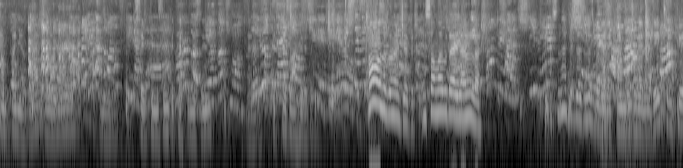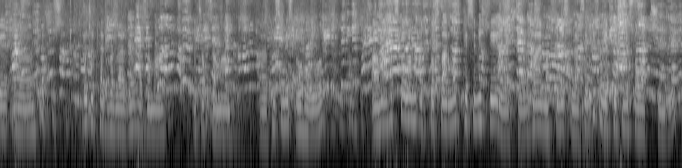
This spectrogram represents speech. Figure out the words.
kampaniyada onları e, sevgimizin, diqqətimizin e, bir təzahürüdür. Hal-hazırda nə gedir? İnsanlar burada əylənirlər. Əslində biz özümüz bilərekdən bu cür elədik. Çünki ə, bu cür tədbirlərdə hər zaman çox zaman ə, pessimist ruh olur. Amma həbsdə olan dostlarımız pessimist deyillərsə, daim optimistdirlərsə, biz niyə pessimist olaq düşündük?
